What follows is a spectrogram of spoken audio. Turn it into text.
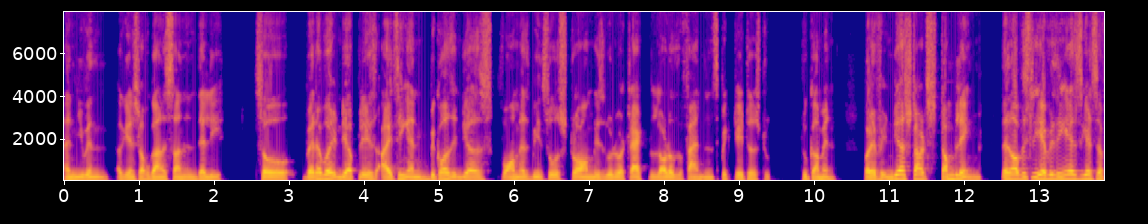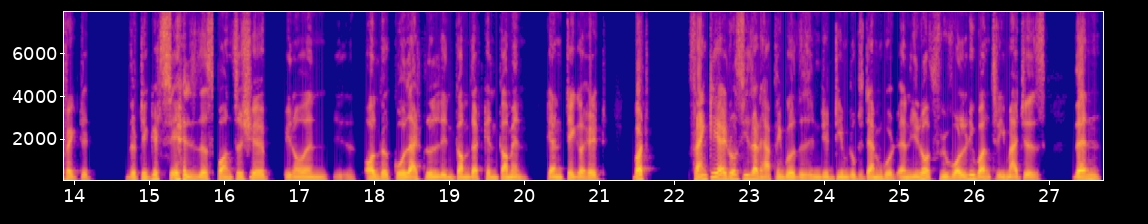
and even against Afghanistan in Delhi. So wherever India plays, I think, and because India's form has been so strong, is going to attract a lot of the fans and spectators to to come in. But if India starts stumbling, then obviously everything else gets affected. The ticket sales, the sponsorship, you know, and uh, all the collateral income that can come in can take a hit. But frankly, I don't see that happening because this Indian team looks damn good. And you know, if you've already won three matches, then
